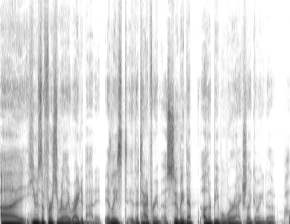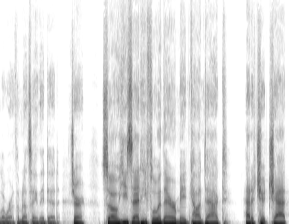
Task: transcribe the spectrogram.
uh, he was the first to really write about it, at least the time frame, assuming that other people were actually going into the Hollow Earth. I'm not saying they did. sure. So he said he flew in there, made contact, had a chit chat.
